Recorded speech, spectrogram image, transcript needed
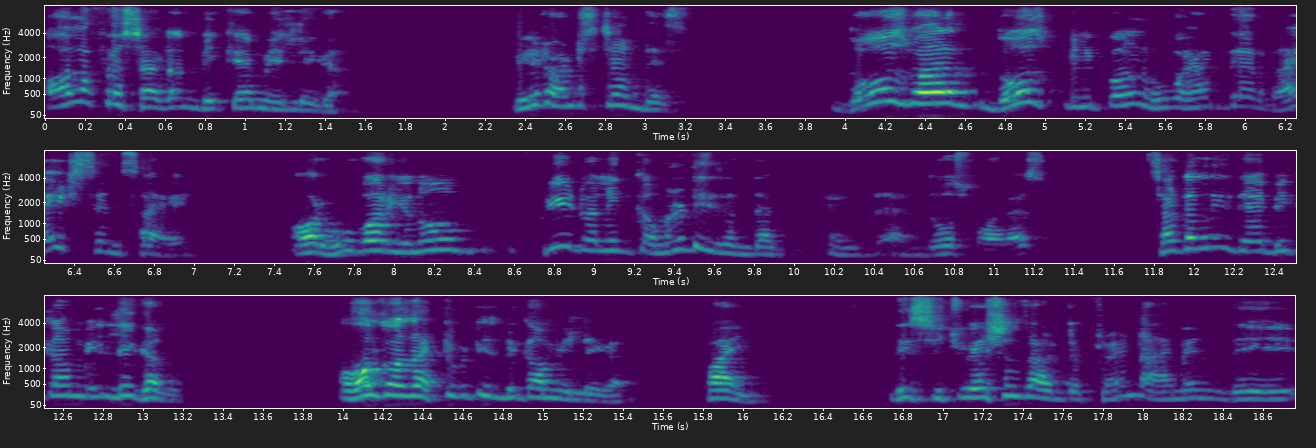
all of a sudden became illegal. We need to understand this. Those were those people who had their rights inside or who were, you know, free dwelling communities in that in, in those forests. Suddenly they become illegal. All those activities become illegal. Fine. These situations are different. I mean, the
